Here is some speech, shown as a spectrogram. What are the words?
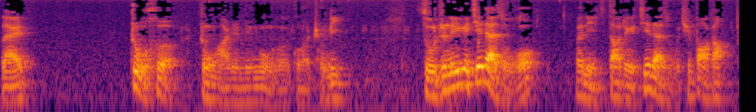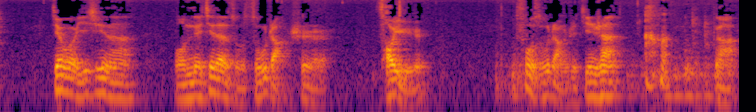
来祝贺中华人民共和国成立，组织了一个接待组，说你到这个接待组去报道。结果一去呢，我们的接待组组长是曹禺，副组长是金山，啊，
